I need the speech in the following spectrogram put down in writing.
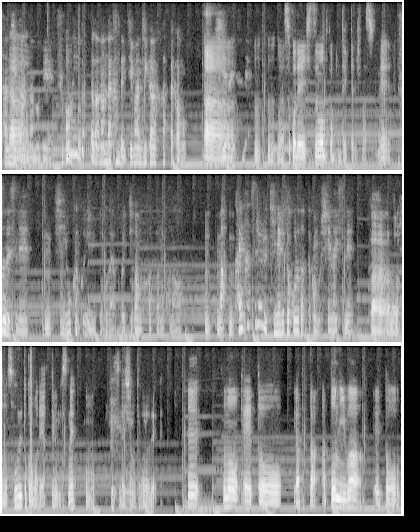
3時間なので、そこのインプットがなんだかんだ一番時間かかったかもあしれないあですね。うんうんまあ、そこで質問とかもできたりしますしね。そうですね。うんうん使用確認とかがやっぱ一番かかったのかな。うんうんあうん、開発ルール決めるところだったかもしれないですね。ああ、なるほど。そういうところまでやってるんですね。この最。初のところで。で、その、えっ、と、やった後には、えっ、と、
